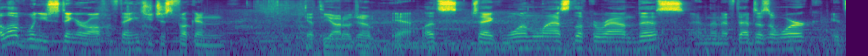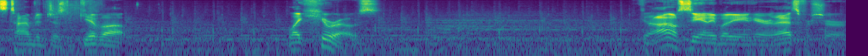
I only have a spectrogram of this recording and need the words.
love when you stinger off of things, you just fucking... Get the auto jump. Yeah, let's take one last look around this, and then if that doesn't work, it's time to just give up. Like heroes. I don't see anybody in here, that's for sure.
